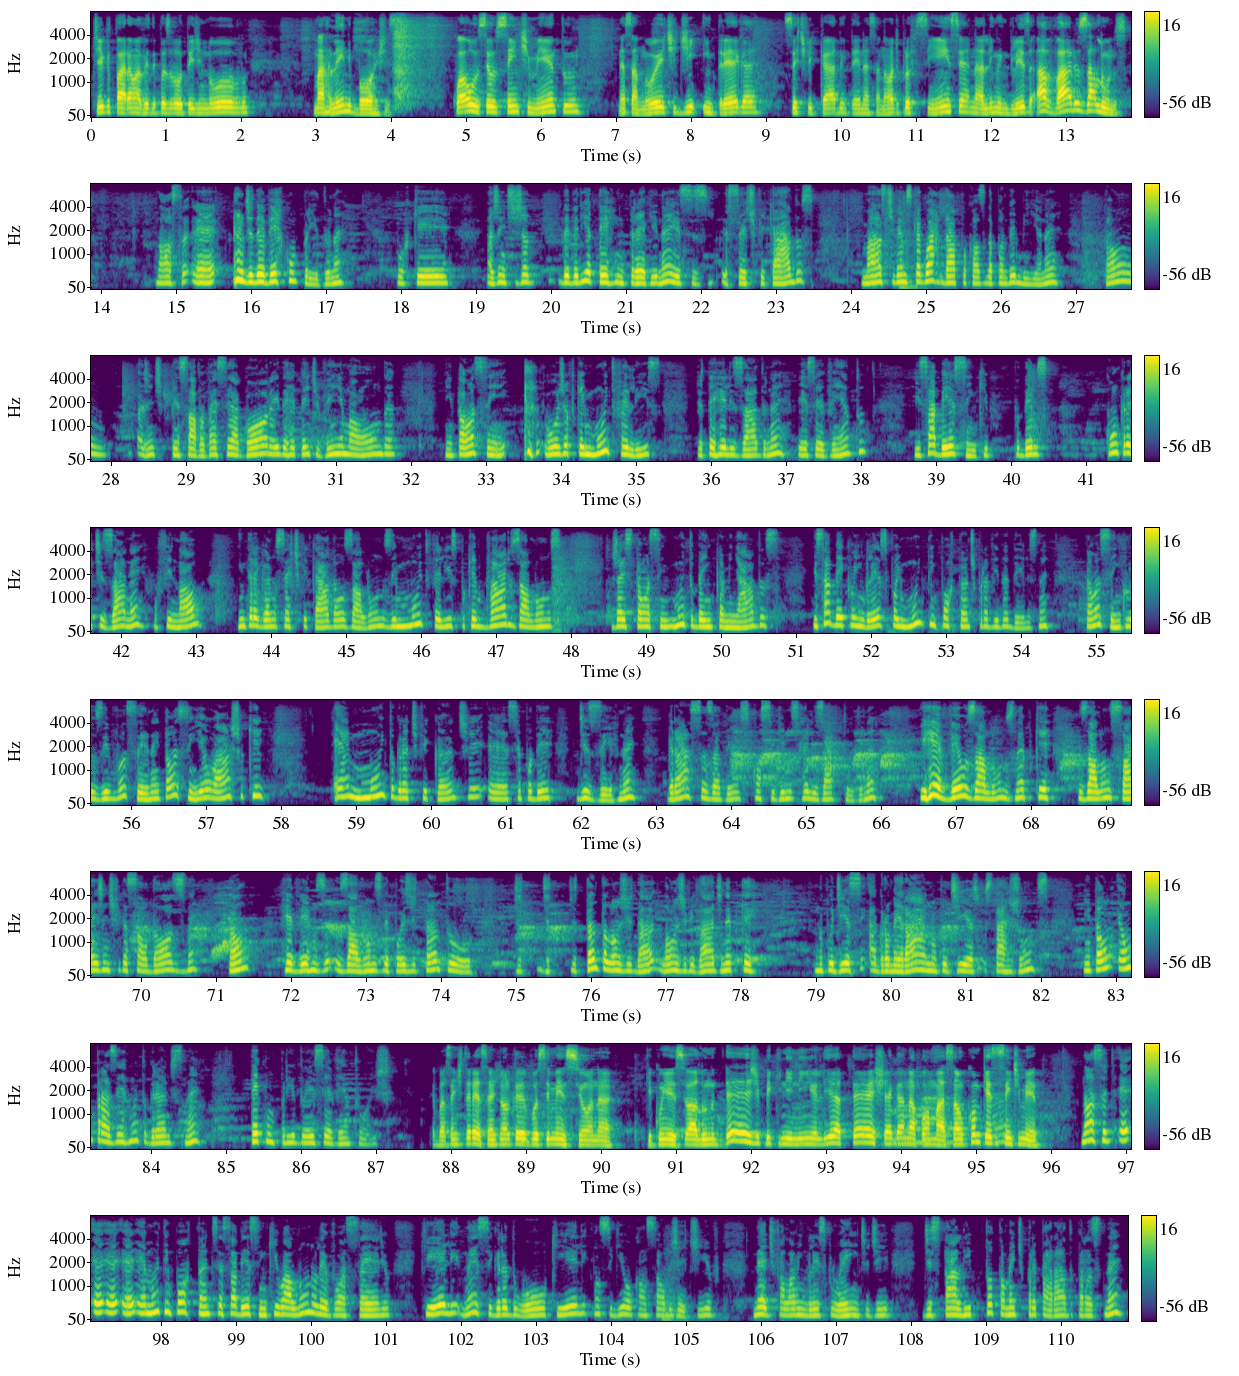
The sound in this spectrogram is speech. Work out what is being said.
Tive que parar uma vez, depois voltei de novo. Marlene Borges, qual o seu sentimento nessa noite de entrega certificado internacional de proficiência na língua inglesa a vários alunos? Nossa, é de dever cumprido, né? Porque a gente já deveria ter entregue né, esses, certificados, mas tivemos que aguardar por causa da pandemia, né? Então, a gente pensava, vai ser agora, e de repente vinha uma onda. Então, assim, hoje eu fiquei muito feliz de ter realizado né, esse evento e saber, assim, que pudemos concretizar né, o final entregando o certificado aos alunos e muito feliz porque vários alunos já estão assim muito bem encaminhados e saber que o inglês foi muito importante para a vida deles, né? Então assim, inclusive você, né? Então assim, eu acho que é muito gratificante é, você poder dizer, né? Graças a Deus conseguimos realizar tudo, né? E rever os alunos, né? Porque os alunos saem, a gente fica saudosos, né? Então, revermos os alunos depois de tanto de, de, de tanta longevidade, longevidade, né? Porque não podia se aglomerar, não podia estar juntos. Então, é um prazer muito grande, né? Ter cumprido esse evento hoje. É bastante interessante na hora que você menciona que conheceu o aluno desde pequenininho ali até chegar Nossa, na formação. Como que é esse é. sentimento? Nossa, é, é, é, é, muito importante você saber assim que o aluno levou a sério, que ele né, se graduou, que ele conseguiu alcançar o objetivo né, de falar o inglês fluente, de, de estar ali totalmente preparado para as, né,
